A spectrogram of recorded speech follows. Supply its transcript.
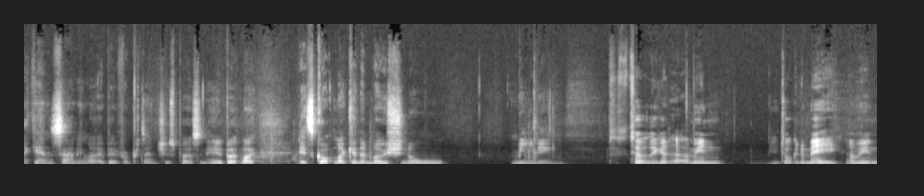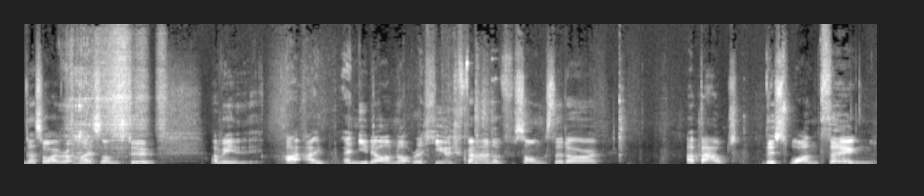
again, sounding like a bit of a pretentious person here, but like it's got like an emotional meaning. totally get it. I mean, you're talking to me. I mean, that's why I write my songs too. I mean, I, I and you know, I'm not a huge fan of songs that are about this one thing.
